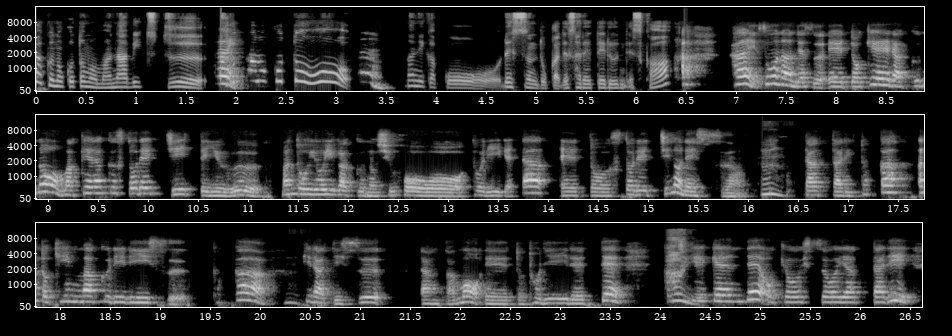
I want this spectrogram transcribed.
絡のことも学びつつ、はい体のことをうん。何かこう、レッスンとかでされてるんですか？はい、そうなんです。えっと、経絡の、まあ、経絡ストレッチっていう、まあ、東洋医学の手法を取り入れた、えっと、ストレッチのレッスンうん。だったりとか、あと筋膜リリースとか、うんピラティスなんかも、えっと、取り入れて、はい。栃木県でお教室をやったり、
